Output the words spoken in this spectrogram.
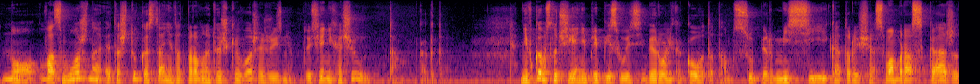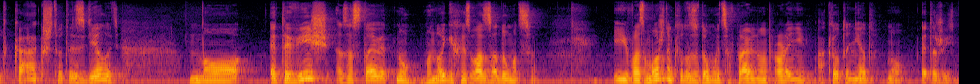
Но, возможно, эта штука станет отправной точкой в вашей жизни. То есть я не хочу там как-то... Ни в коем случае я не приписываю себе роль какого-то там супер-мессии, который сейчас вам расскажет, как что-то сделать. Но эта вещь заставит, ну, многих из вас задуматься. И, возможно, кто-то задумается в правильном направлении, а кто-то нет. Ну, это жизнь.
